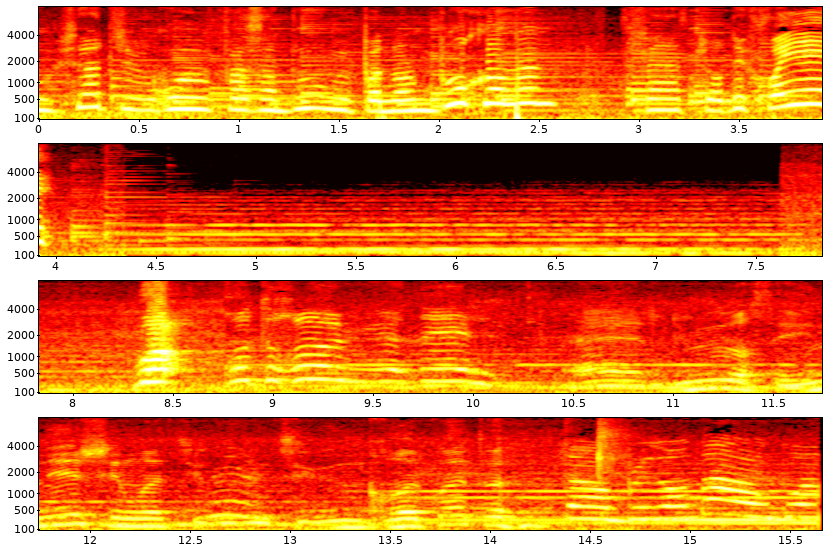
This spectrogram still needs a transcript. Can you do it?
Ou ça, tu veux qu'on fasse un tour, mais pas dans le bourg quand même Fais un tour du foyer. Ouah Trop drôle, Lionel. Eh, L'humour, c'est inné chez moi. Tu, tu me crois quoi, toi? T'es un plaisantin ou quoi?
